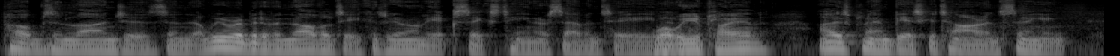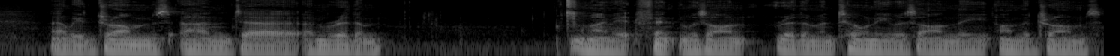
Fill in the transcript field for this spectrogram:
pubs and lounges, and we were a bit of a novelty because we were only like sixteen or seventeen. What were you playing? I was playing bass guitar and singing, and we had drums and uh, and rhythm. My mate Finton was on rhythm, and Tony was on the on the drums.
